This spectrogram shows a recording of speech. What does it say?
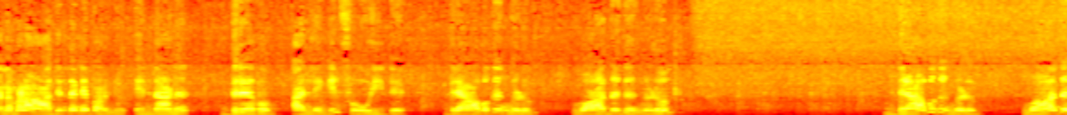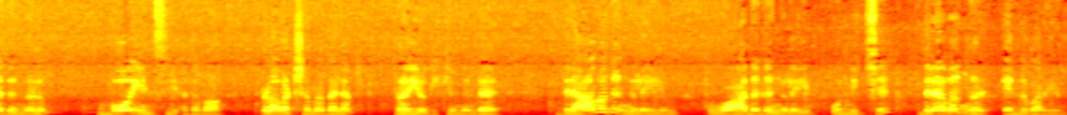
നമ്മൾ ആദ്യം തന്നെ പറഞ്ഞു എന്താണ് ദ്രവം അല്ലെങ്കിൽ ഫ്ലൂയിഡ് ദ്രാവകങ്ങളും വാതകങ്ങളും ദ്രാവകങ്ങളും വാതകങ്ങളും ബോയൻസി അഥവാ പ്ലവക്ഷമ ബലം പ്രയോഗിക്കുന്നുണ്ട്. ദ്രാവകങ്ങളെയും വാതകങ്ങളെയും ഒന്നിച്ച് ദ്രവങ്ങൾ എന്ന് പറയും.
